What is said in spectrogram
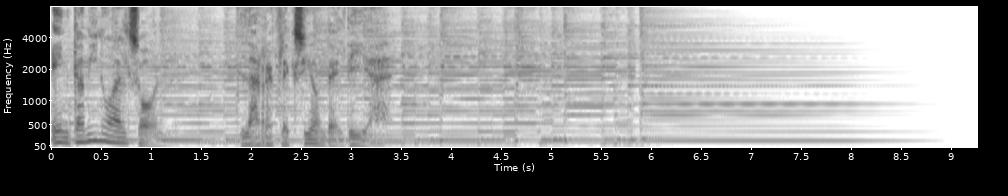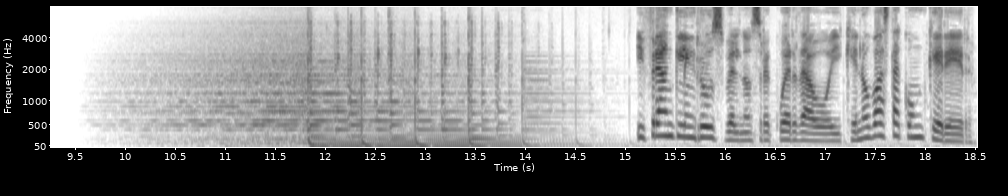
En Camino al Sol, la reflexión del día. Y Franklin Roosevelt nos recuerda hoy que no basta con querer,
